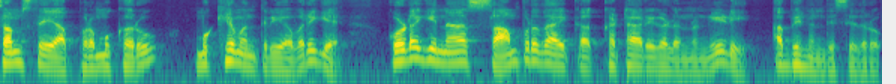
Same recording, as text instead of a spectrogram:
ಸಂಸ್ಥೆಯ ಪ್ರಮುಖರು ಮುಖ್ಯಮಂತ್ರಿಯವರಿಗೆ ಕೊಡಗಿನ ಸಾಂಪ್ರದಾಯಿಕ ಕಟಾರಿಗಳನ್ನು ನೀಡಿ ಅಭಿನಂದಿಸಿದರು.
